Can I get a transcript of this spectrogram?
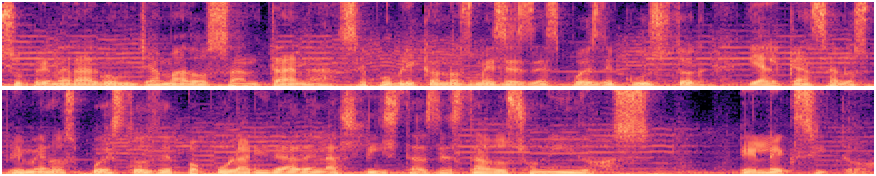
Su primer álbum llamado Santana se publica unos meses después de Woodstock y alcanza los primeros puestos de popularidad en las listas de Estados Unidos. El éxito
